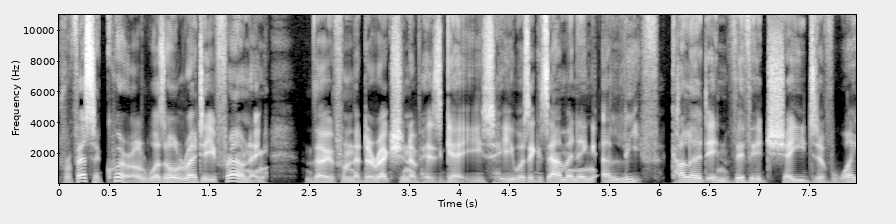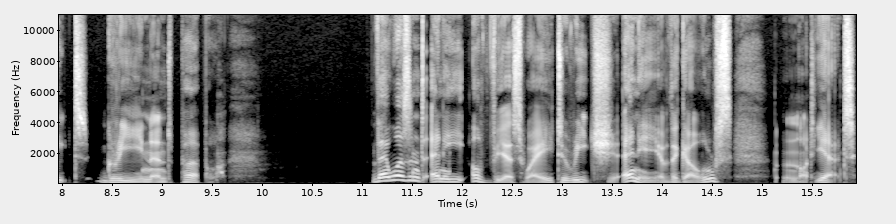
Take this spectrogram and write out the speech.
Professor Quirrell was already frowning, though from the direction of his gaze he was examining a leaf coloured in vivid shades of white, green, and purple. There wasn't any obvious way to reach any of the goals, not yet.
